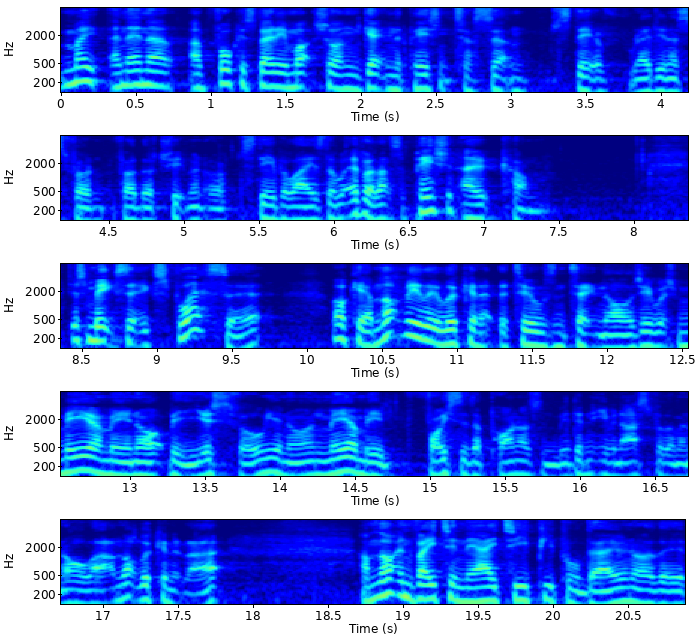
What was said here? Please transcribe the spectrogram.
Might, and then I, I'm focused very much on getting the patient to a certain state of readiness for further treatment or stabilised or whatever. That's a patient outcome. Just makes it explicit. Okay, I'm not really looking at the tools and technology, which may or may not be useful, you know, and may or may foisted upon us and we didn't even ask for them and all that. I'm not looking at that. I'm not inviting the IT people down or the,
